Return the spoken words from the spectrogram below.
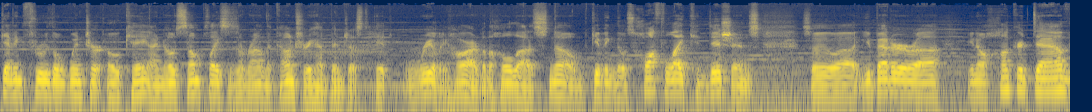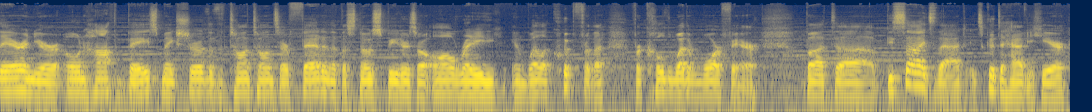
getting through the winter okay. I know some places around the country have been just hit really hard with a whole lot of snow, giving those Hoth-like conditions. So uh, you better, uh, you know, hunker down there in your own Hoth base. Make sure that the Tauntauns are fed and that the snow speeders are all ready and well equipped for the for cold weather warfare. But uh, besides that, it's good to have you here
